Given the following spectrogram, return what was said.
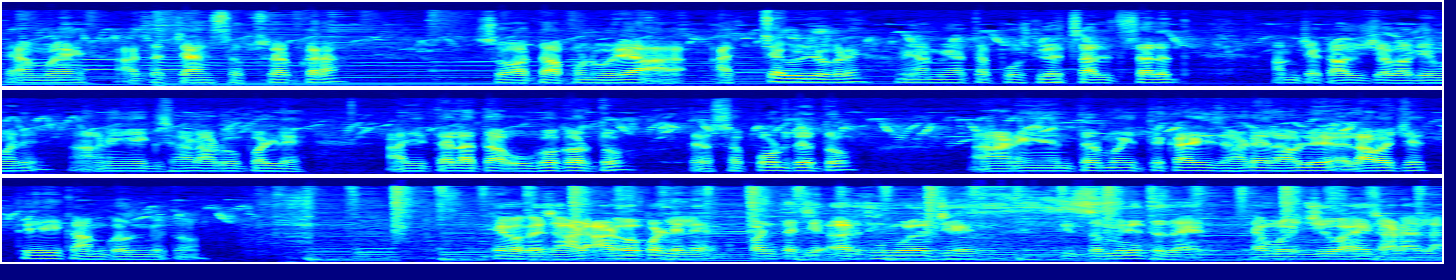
त्यामुळे आता चॅनल सबस्क्राईब करा. सो आता आपण वळूया आजच्या व्हिडिओकडे आणि आम्ही आता पोचले चालत चालत आमच्या काजूच्या बागेमध्ये आणि एक झाड आडवं पडलं आहे आधी त्याला आता उभं करतो त्याला सपोर्ट देतो आणि नंतर मग इथे काही झाडे लावले लावायचे आहेत तेही काम करून घेतो. हे बघा झाड आडवं पडलेलं आहे पण त्याची अर्धी मुळं जी आहेत ती जमिनीतच आहेत त्यामुळे जीव आहे झाडाला.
